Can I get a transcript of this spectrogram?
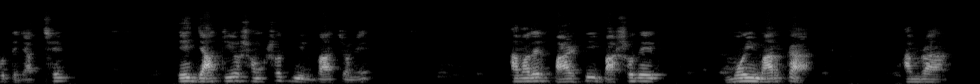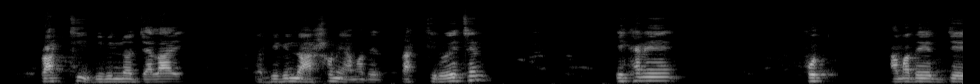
হতে যাচ্ছে এই জাতীয় সংসদ নির্বাচনে আমাদের পার্টি বাসদের মই মার্কা আমরা প্রার্থী বিভিন্ন জেলায়, বিভিন্ন আসনে আমাদের প্রার্থী রয়েছেন। এখানে আমাদের যে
